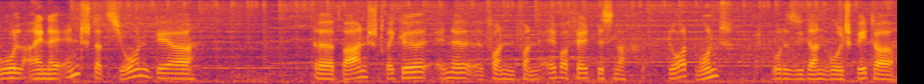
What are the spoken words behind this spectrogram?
wohl eine Endstation der äh, Bahnstrecke Ende, äh, von, von Elberfeld bis nach Dortmund. Wurde sie dann wohl später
